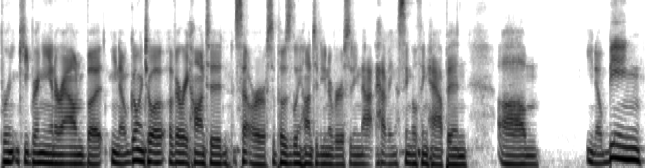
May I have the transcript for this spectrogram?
bring keep bringing it around, but you know, going to a, a very haunted or supposedly haunted university, not having a single thing happen. Um, you know, being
